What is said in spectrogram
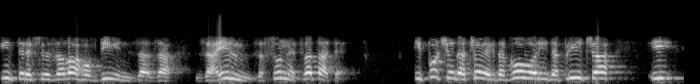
interesuje za Allahov din, za, za, za ilm, za sunnet, svatate. I počne da čovjek da govori, da priča i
